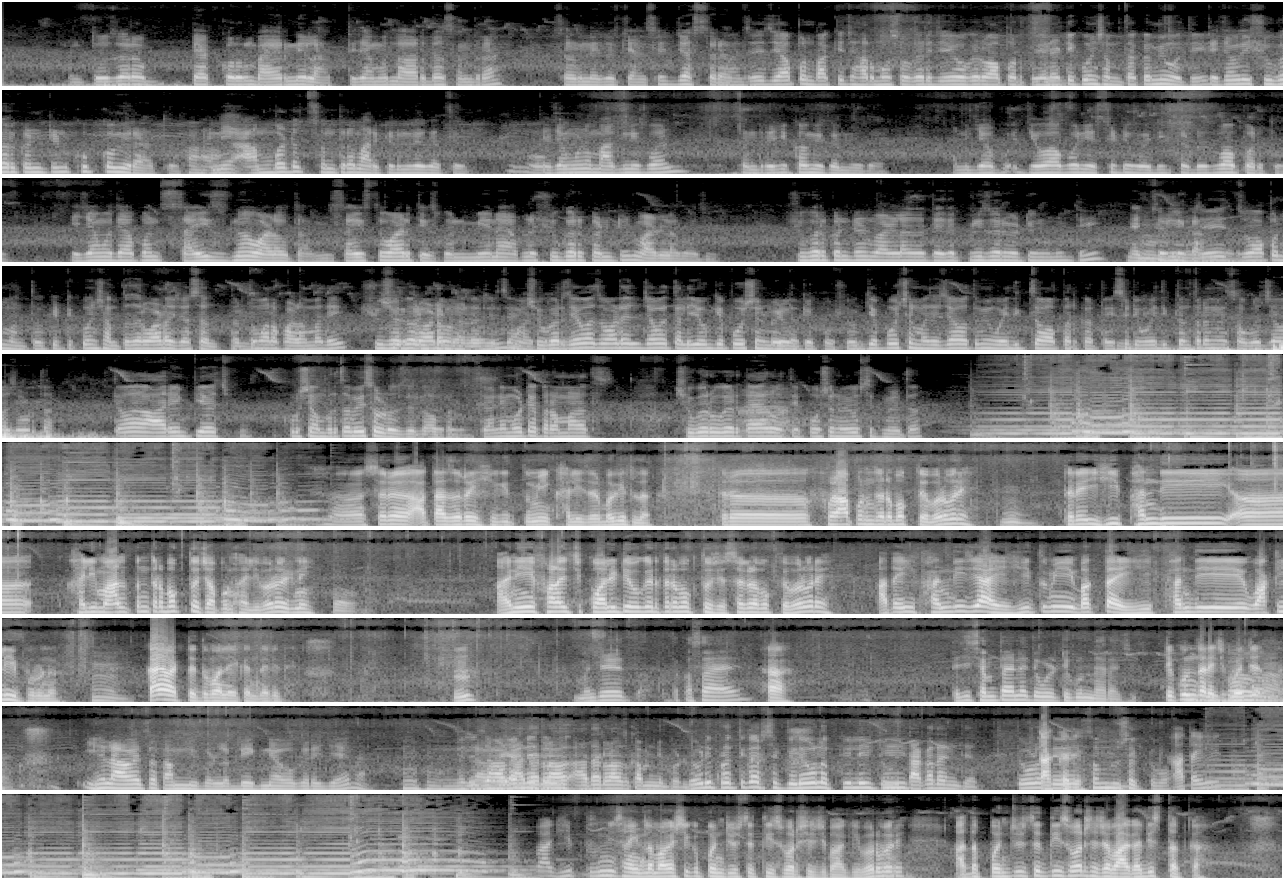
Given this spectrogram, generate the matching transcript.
आणि तो जर पॅक करून बाहेर नेला त्याच्यामधला अर्धा संत्रा सडण्याचे चान्सेस जास्त राहतात. म्हणजे जे आपण बाकीचे हार्मोन्स वगैरे जे वगैरे वापरतो याने टिकून क्षमता कमी होते. त्याच्यामध्ये शुगर कंटेंट खूप कमी राहतो हा, हा. आणि आंबटच संत्र मार्केटमध्ये जाते. त्याच्यामुळे मागणी पण संत्र्याची कमी कमी होत आहे. आणि जेव्हा जेव्हा आपण एस सी टी वैदिकचा डोस वापरतो याच्यामध्ये आपण साईज न वाढवता म्हणजे साईज तर वाढतेच पण मेन आहे आपलं शुगर कंटेंट वाढला पाहिजे. शुगर कंटेंट वाढला तर त्याचं प्रिझर्वेटिव्ह म्हणून ते नॅचरली म्हणजे जो आपण म्हणतो की टिकून क्षमता जर वाढवायची असेल तर. तुम्हाला फळामध्ये शुगर वाढवणं गरजेचं आहे. शुगर. जेव्हाच वाढेल जेव्हा त्याला योग्य पोषण भेटेल. योग्य पोषण. म्हणजे जेव्हा तुम्ही वैदिकचा वापर करता एसीटी वैदिक तंत्रज्ञानासोबत जेव्हा जोडता तेव्हा आर एम पी एच कृषी अमृतचा बेसोड डोस देतो आपण. त्याने मोठ्या प्रमाणात शुगर वगैरे तयार होते पोषण व्यवस्थित मिळतं. सर आता जर हे तुम्ही खाली जर बघितलं तर फळ आपण जर बघतोय बरोबर आहे? तर ही फांदी अं, खाली माल पण तर बघतोच आपण खाली बरोबर आहे की नाही? हो. आणि फळाची क्वालिटी वगैरे तर बघतोच आहे, सगळं बघतोय बरोबर आहे? आता ही फांदी जी आहे ही तुम्ही बघताय ही फांदी वाकली आहे पूर्ण. काय वाटतंय तुम्हाला एकंदरीत? हं? म्हणजे आता कसं आहे हा. त्याची क्षमता आहे ना तेवढी टिकून धरायची. टिकून धरायची म्हणजे हा. हे लावायचं काम नाही पडलं बेगण्या वगैरे जे आहे ना म्हणजे आधार झाडाने लाव- आधार लावायचं काम नाही पडलं. जेवढी प्रतिकार शक्ती डेव्हलप केली की तेवढी ताकद आहे ना त्यात. तेवढं ताकद ते आहे. समजू शकतो बुवा. आता ही बाग ही तुम्ही सांगितलं मागाशी की पंचवीस ते तीस वर्षाची बाग आहे बरोबर आहे? आता पंचवीस ते तीस वर्षाच्या बागा दिसतात का?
